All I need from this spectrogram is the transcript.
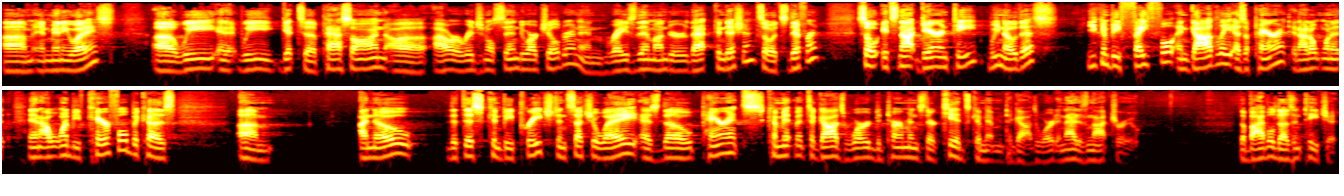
um, in many ways. Uh, we, we get to pass on uh, our original sin to our children and raise them under that condition, so it's different. So it's not guaranteed. We know this. You can be faithful and godly as a parent, and I don't want to, and I want to be careful because um, I know that this can be preached in such a way as though parents' commitment to God's word determines their kids' commitment to God's word, and that is not true. The Bible doesn't teach it.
